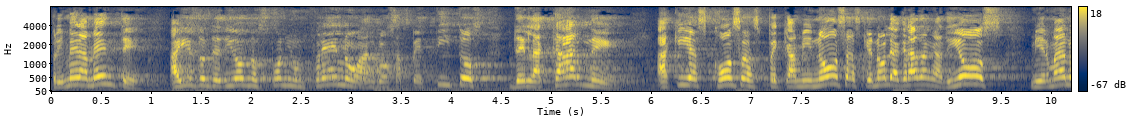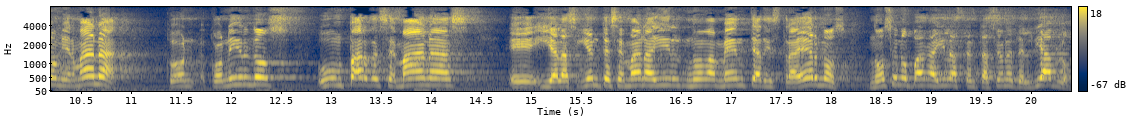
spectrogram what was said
Primeramente, ahí es donde Dios nos pone un freno a los apetitos de la carne, aquellas cosas pecaminosas que no le agradan a Dios. Mi hermano, mi hermana, con, con irnos un par de semanas eh, y a la siguiente semana ir nuevamente a distraernos. No se nos van a ir las tentaciones del diablo.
